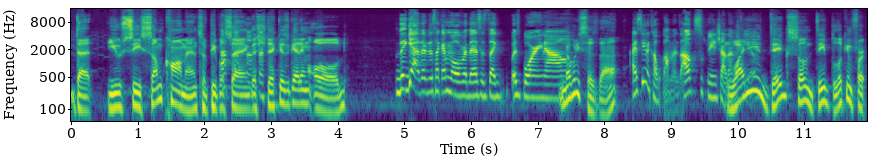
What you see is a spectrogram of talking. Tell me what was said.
that you see some comments of people saying the shtick is getting old. The- yeah, they're just like, I'm over this. It's like it's boring now. Nobody says that. I've seen a couple comments. I'll screenshot them. Why do you dig so deep looking for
